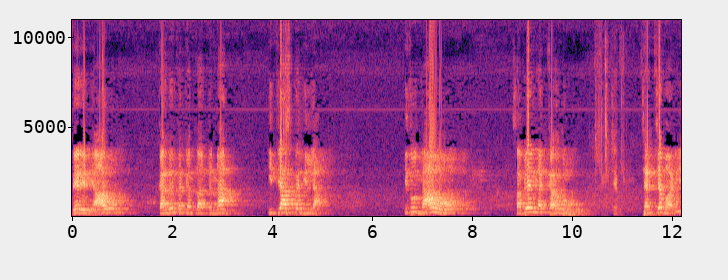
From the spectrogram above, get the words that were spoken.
ಬೇರೆ ಯಾರು ಕರೆದಿರ್ತಕ್ಕಂಥದ್ದನ್ನ ಇತಿಹಾಸದಲ್ಲಿ ಇಲ್ಲ. ಇದು ನಾವು ಸಭೆಯನ್ನ ಕರೆದು ಚರ್ಚೆ ಮಾಡಿ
